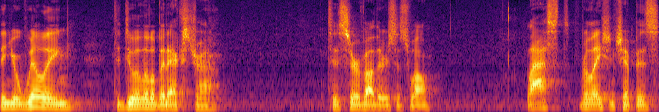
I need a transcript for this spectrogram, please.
then you're willing to do a little bit extra to serve others as well. Last relationship is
